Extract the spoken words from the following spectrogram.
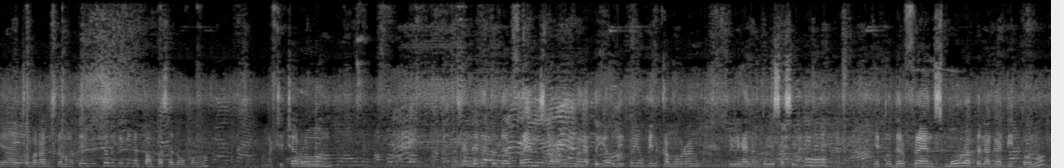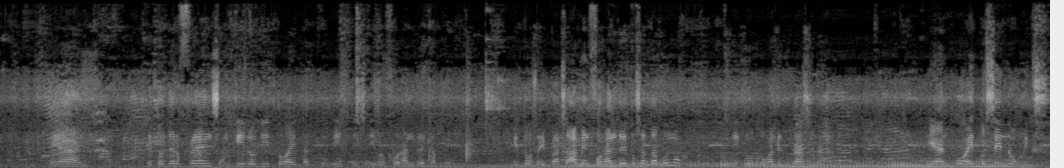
Yan, so marami sila mga tuyo. Ito rin kaibigan, pampasalubong, no? Mga chicharon. Ang ganda dito, dear friends. Maraming mga tuyo. Dito yung pinakamurang pilihan ng tuyo sa Cebu. Ito, dear friends, mura talaga dito, no? Ayan. Ito, dear friends, ang kilo dito ay tag 280. Sa iba, 400 na po. Ito, sa iba, sa amin, 400 to sa Tabunok. Dito, 200 plus na. Yan po ay tosino mix.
